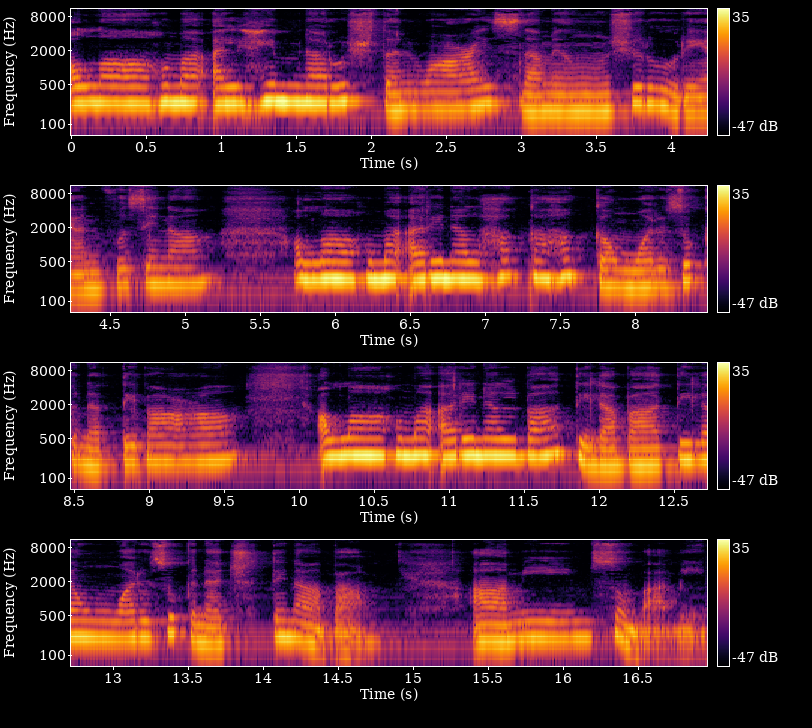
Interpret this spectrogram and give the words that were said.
اللهم ألهمنا رشدا وأعزنا من شرور أنفسنا. اللهم أرنا الحق حقا وارزقنا اتباعه. اللهم أرنا الباطل باطلا وارزقنا اجتنابه. آمين ثم آمين.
